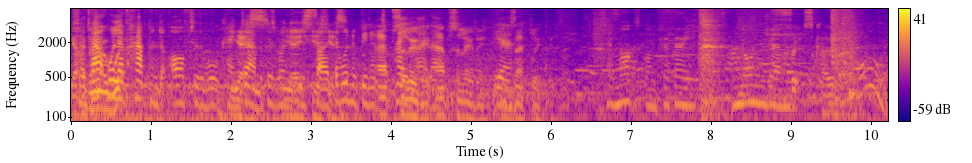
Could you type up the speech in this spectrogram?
Yeah, so don't that will have happened after the wall came down because we're on the east yes, side. yes. They wouldn't have been able absolutely, to paint like that. Absolutely, Yeah. exactly. So Mark's gone for a very non-German. Fritz Cola. Oh,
